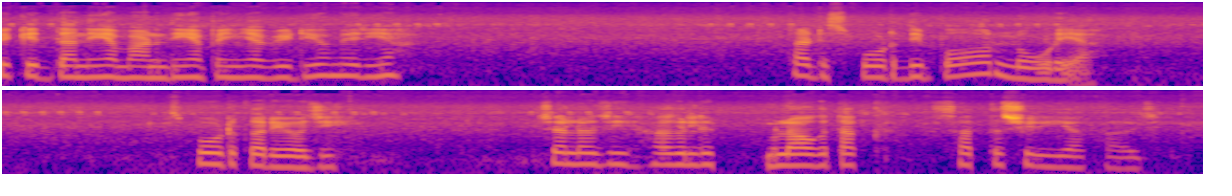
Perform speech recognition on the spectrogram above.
ਵੀ ਕਿੱਦਾਂ ਦੀਆਂ ਬਣਦੀਆਂ ਪਈਆਂ ਵੀਡੀਓ ਮੇਰੀਆਂ। ਤੁਹਾਡੇ ਸਪੋਰਟ ਦੀ ਬਹੁਤ ਲੋੜ ਆ। ਸਪੋਰਟ ਕਰਿਓ ਜੀ। ਚਲੋ ਜੀ, ਅਗਲੇ ਵਲੌਗ ਤੱਕ। ਸਤਿ ਸ਼੍ਰੀ ਅਕਾਲ ਜੀ।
